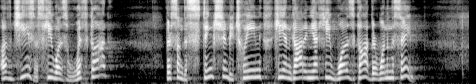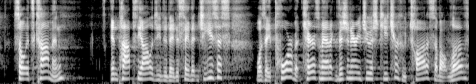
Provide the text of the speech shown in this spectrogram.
of Jesus. He was with God. There's some distinction between he and God, and yet he was God. They're one and the same. So it's common in pop theology today to say that Jesus was a poor but charismatic visionary Jewish teacher who taught us about love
